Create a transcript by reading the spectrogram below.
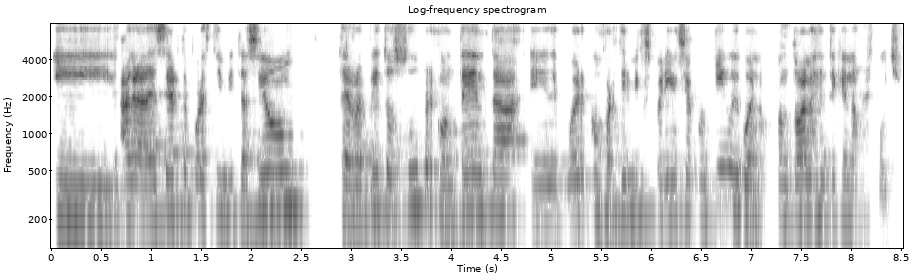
y agradecerte por esta invitación. Te repito, súper contenta eh, de poder compartir mi experiencia contigo y bueno, con toda la gente que nos escucha.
